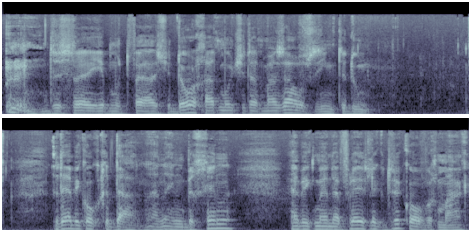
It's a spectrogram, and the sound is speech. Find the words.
dus uh, je moet, als je doorgaat, moet je dat maar zelf zien te doen. Dat heb ik ook gedaan. En in het begin heb ik me daar vreselijk druk over gemaakt...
